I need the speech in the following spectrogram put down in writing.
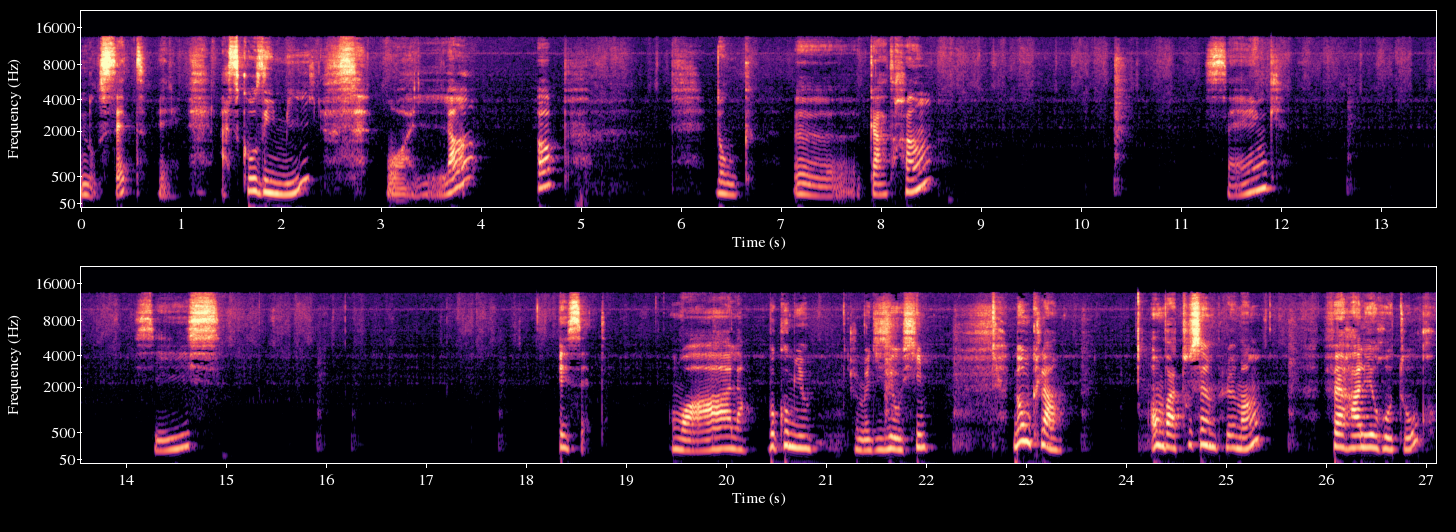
nos 7. Ascosimi. Voilà. Hop. Donc, euh, 4 1 5, 6 et 7. Voilà, beaucoup mieux, je me disais aussi. Donc là, on va tout simplement faire aller-retour.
